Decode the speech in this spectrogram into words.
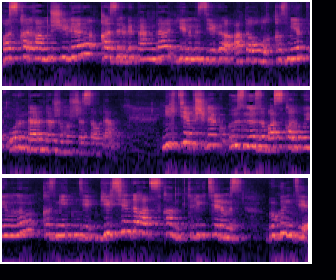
басқарған мүшелері қазіргі таңда еліміздегі атаулы қызмет орындарында жұмыс жасауда. Мектепшілік өзін өзі басқару ұйымының қызметінде белсенді қатысқан түлектеріміз бүгінде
